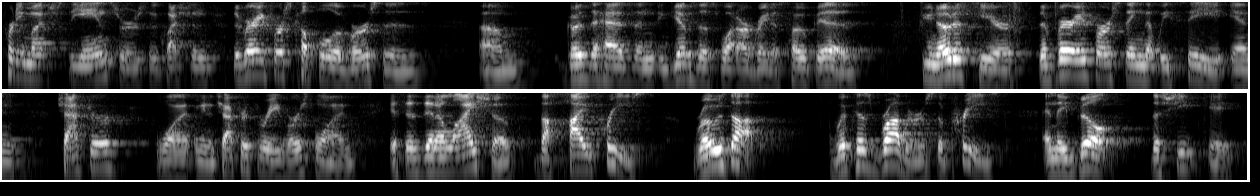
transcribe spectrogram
pretty much the answers to the question, the very first couple of verses um, goes ahead and gives us what our greatest hope is. If you notice here, the very first thing that we see in chapter 1, I mean, in chapter 3, verse 1, it says, Then Elisha, the high priest, rose up with his brothers, the priest, and they built the sheep gate.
